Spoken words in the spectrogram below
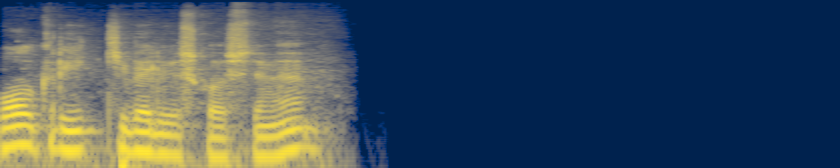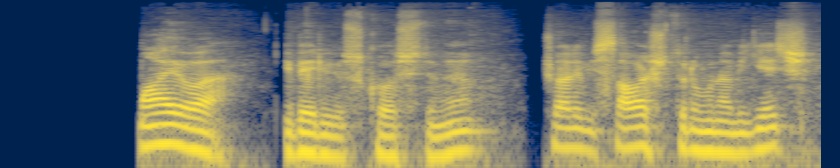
Volkrieg Kibelius kostümü, Mayva Kibelius kostümü. Şöyle bir savaş durumuna bir geç.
